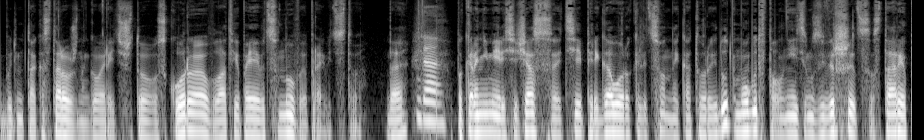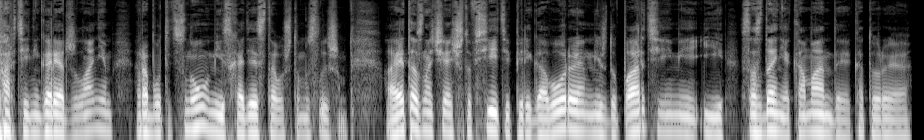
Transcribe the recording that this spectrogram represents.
будем так осторожно говорить, что скоро в Латвии появится новое правительство да? Да. По крайней мере, сейчас э, те переговоры коалиционные, которые идут, могут вполне этим завершиться. Старые партии не горят желанием работать с новыми, исходя из того, что мы слышим. А это означает, что все эти переговоры между партиями и создание команды, которая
